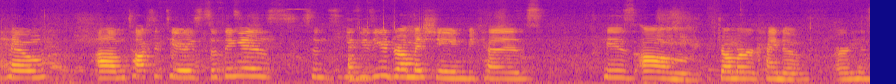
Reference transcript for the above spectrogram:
him, um, Toxic Tears. The thing is, since he's using a drum machine because his um, drummer kind of, or his,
